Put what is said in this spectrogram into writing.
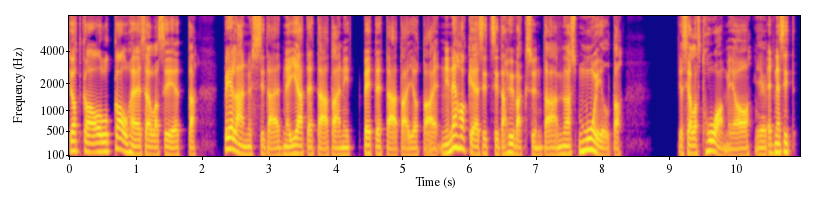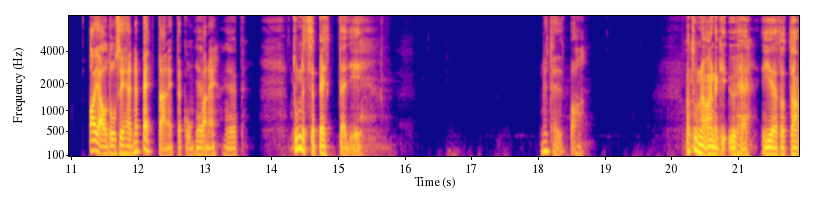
jotka on ollut kauhean sellaisia, että pelännyt sitä, että ne jätetään tai niitä petetään tai jotain, niin ne hakee sit sitä hyväksyntää myös muilta ja sellaista huomioon, Jep. että ne sit ajautuu siihen, että ne pettää niitä kumppania. Jep, jep. Tunnet sä pettäjiä? Nyt heitit paha. Mä tunnen ainakin yhden ja tota,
